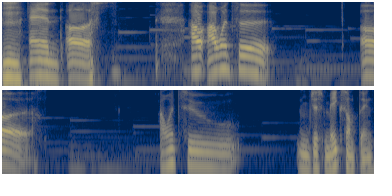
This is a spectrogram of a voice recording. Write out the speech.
Mm. and uh i i went to uh i went to just make something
